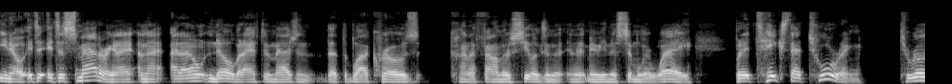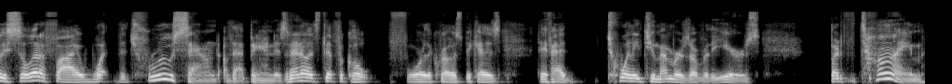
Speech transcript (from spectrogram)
you know, it's it's a smattering, and I and I, and I don't know, but I have to imagine that the Black Crowes kind of found their ceilings in, a, in a, maybe in a similar way. But it takes that touring to really solidify what the true sound of that band is. And I know it's difficult for the Crowes because they've had 22 members over the years. But at the time,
